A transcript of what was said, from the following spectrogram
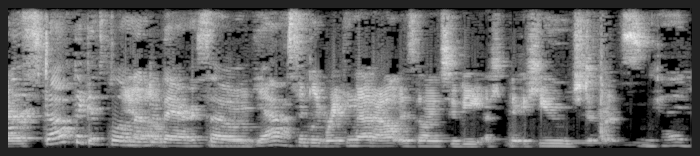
there. this stuff that gets blown Yeah. under there. So Mhm. yeah. Simply breaking that out is going to be a, make a huge difference. Okay.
